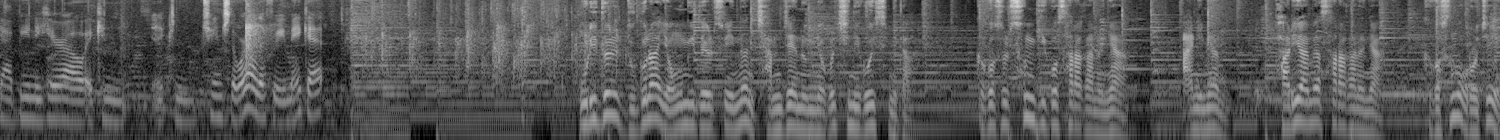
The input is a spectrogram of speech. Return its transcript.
yeah, being a hero, it can it can change the world if we make it. 우리들 누구나 영웅이 될 수 있는 잠재 능력을 지니고 있습니다. 그것을 숨기고 살아가느냐, 아니면 발휘하며 살아가느냐, 그것은 오로지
